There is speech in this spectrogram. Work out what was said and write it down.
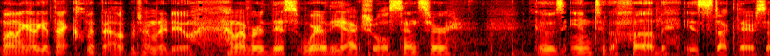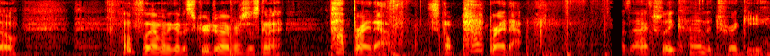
well, I got to get that clip out, which I'm to do. However, this, where the actual sensor goes into the hub is stuck there. So hopefully I'm to get a screwdriver. It's just to pop right out. Just to pop right out. It was actually kind of tricky.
